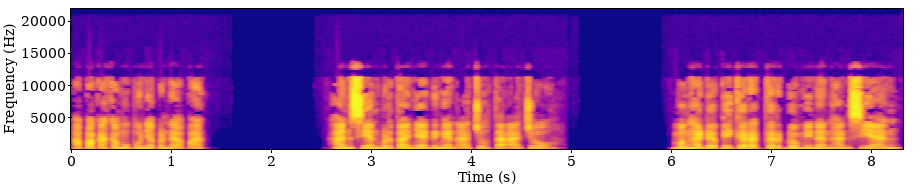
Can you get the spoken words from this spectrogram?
Apakah kamu punya pendapat? Han Xian bertanya dengan acuh tak acuh. Menghadapi karakter dominan Han Xian,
